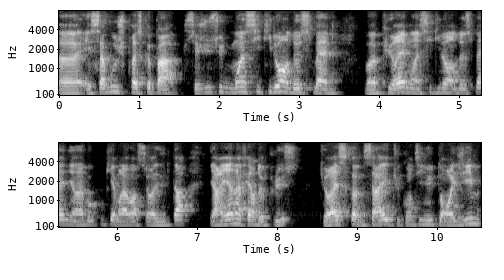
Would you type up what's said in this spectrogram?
euh, et ça bouge presque pas. C'est juste une moins 6 kilos en deux semaines. Purée, moins 6 kilos en deux semaines, il y en a beaucoup qui aimeraient avoir ce résultat. Il n'y a rien à faire de plus. Tu restes comme ça et tu continues ton régime.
